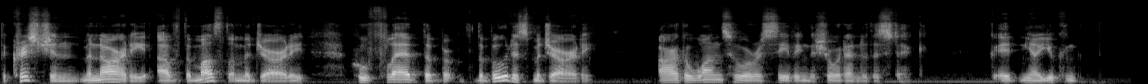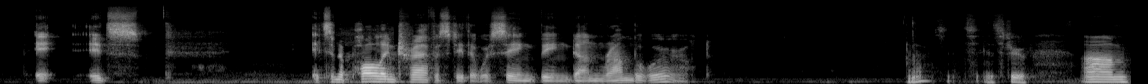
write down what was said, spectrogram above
The Christian minority of the Muslim majority who fled the, the Buddhist majority are the ones who are receiving the short end of the stick. It, you know, you can, it, it's, it's an appalling travesty that we're seeing being done around the world. Yes, it's, it's true. Um,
